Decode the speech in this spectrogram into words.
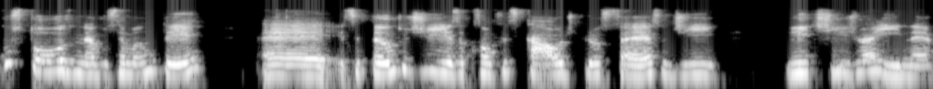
custoso, né, você manter é, esse tanto de execução fiscal, de processo, de litígio aí, né?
